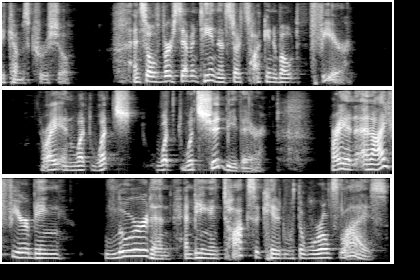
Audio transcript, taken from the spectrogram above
becomes crucial. And so verse 17 then starts talking about fear, right? And what, what, what, what should be there, right? And, and I fear being lured and, and being intoxicated with the world's lies,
